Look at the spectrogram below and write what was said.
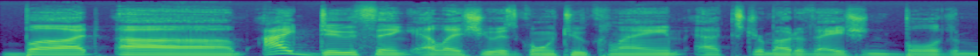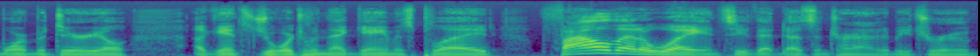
but um, I do think LSU is going to claim extra motivation, bulletin board material against Georgia when that game is played. File that away and see if that doesn't turn out to be true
